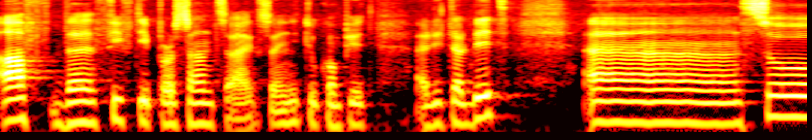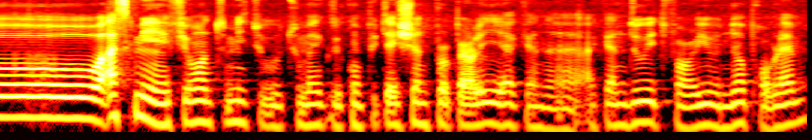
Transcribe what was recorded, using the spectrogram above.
off the 50%. So, so you need to compute a little bit. Uh, so ask me if you want me to, to make the computation properly. I can uh, I can do it for you, no problem.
